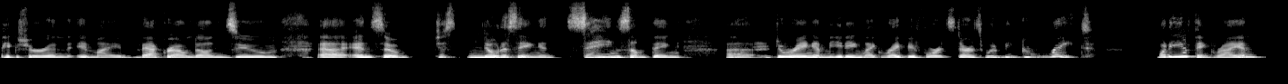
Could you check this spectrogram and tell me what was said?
picture in in my mm-hmm. background on Zoom, uh, and so just noticing and saying something uh, right. during a meeting, like right before it starts, would be great. What do you think, Ryan?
